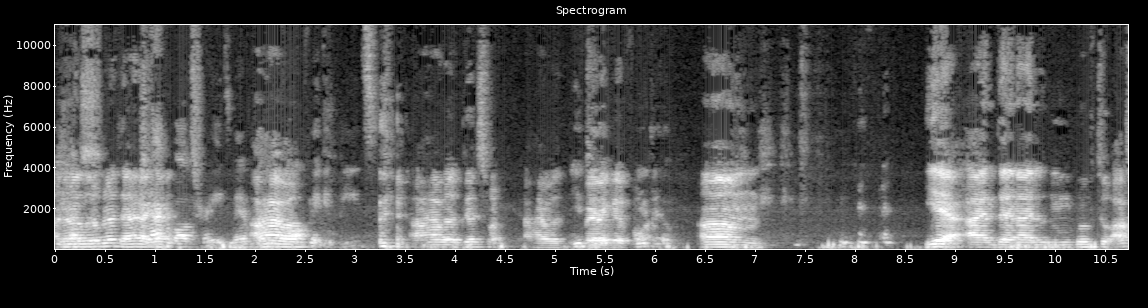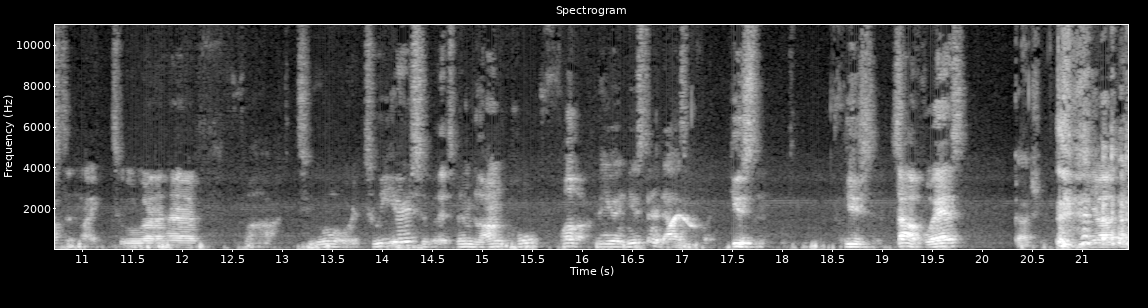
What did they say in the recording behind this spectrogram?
I know a little bit of that. I, Jack got, of all trades, man. I have a- golf, making beats. I have a good swim. I have a You very do. good You do. Um. Yeah, and then I moved to Austin like two and a half, two or two years. ago. It's been long. Oh fuck. Are you in Houston or Dallas? Houston, Houston, Southwest. Gotcha. Yeah.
